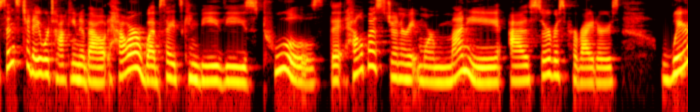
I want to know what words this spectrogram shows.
since today we're talking about how our websites can be these tools that help us generate more money as service providers, where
